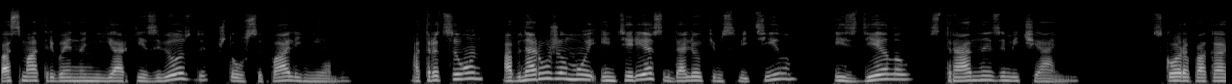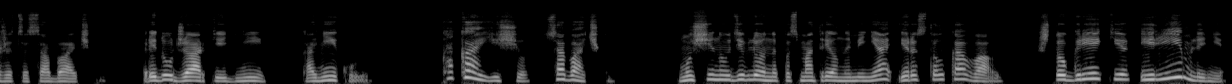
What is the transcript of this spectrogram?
посматривая на неяркие звезды, что усыпали небо. Аттракцион обнаружил мой интерес к далеким светилам и сделал странное замечание. Скоро покажется собачка. Придут жаркие дни, каникулы. Какая еще собачка? Мужчина удивленно посмотрел на меня и растолковал, что греки и римляне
